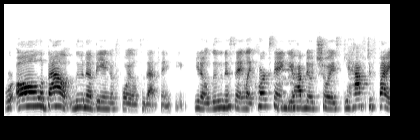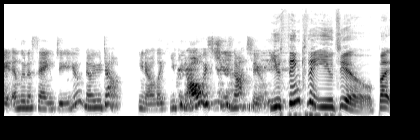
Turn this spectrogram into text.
were all about luna being a foil to that thinking. You know luna saying like clarke saying you mm-hmm. have no choice. You have to fight. And luna saying do you? No you don't you know like you can always choose not to. You think that you do but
